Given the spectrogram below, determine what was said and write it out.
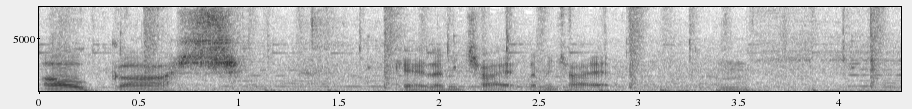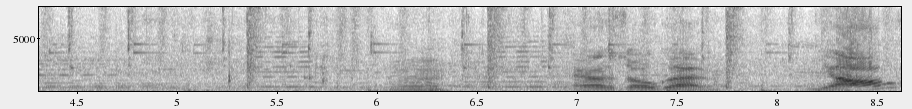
Oh gosh. Okay, let me try it. Let me try it. Mmm. Mmm. That was so good. Y'all,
